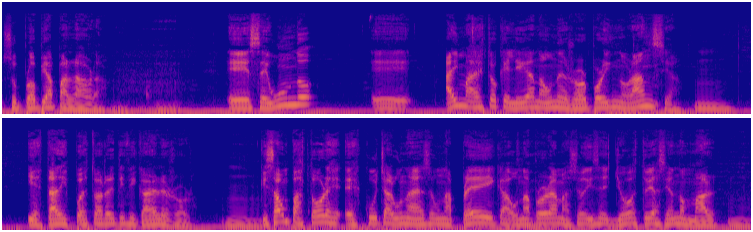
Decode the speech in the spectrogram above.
su propia palabra. segundo, hay maestros que llegan a un error por ignorancia mm. y está dispuesto a rectificar el error. Mm. Quizá un pastor escucha alguna vez una prédica, una programación y dice, yo estoy haciendo mal. Mm.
